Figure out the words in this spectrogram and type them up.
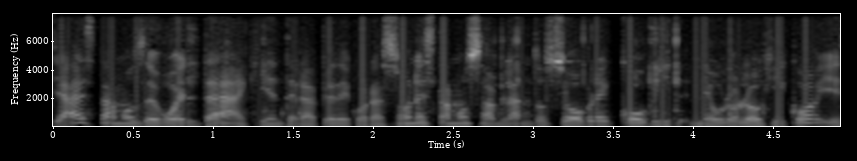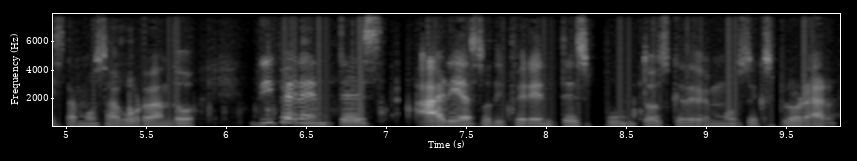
Ya estamos de vuelta aquí en Terapia de Corazón. Estamos hablando sobre COVID neurológico y estamos abordando diferentes áreas o diferentes puntos que debemos explorar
